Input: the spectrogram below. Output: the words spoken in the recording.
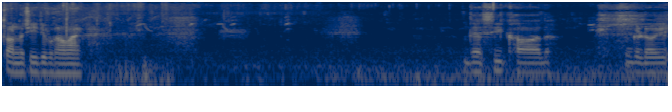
ਤੁਹਾਨੂੰ ਚੀਜ਼ ਵਿਖਾਵਾਂ ਇੱਕ। ਦੇਸੀ ਖਾਦ। ਗਡੋਏ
